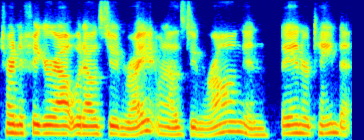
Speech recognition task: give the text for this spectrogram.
trying to figure out what I was doing right and what I was doing wrong, and they entertained it.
